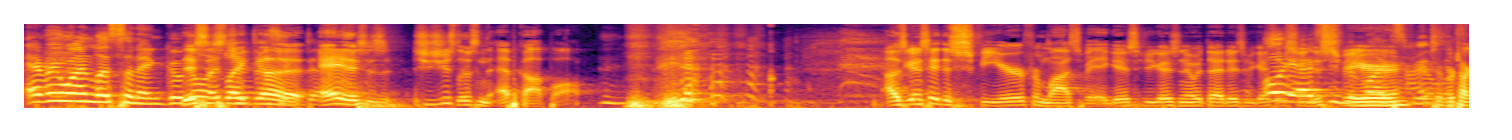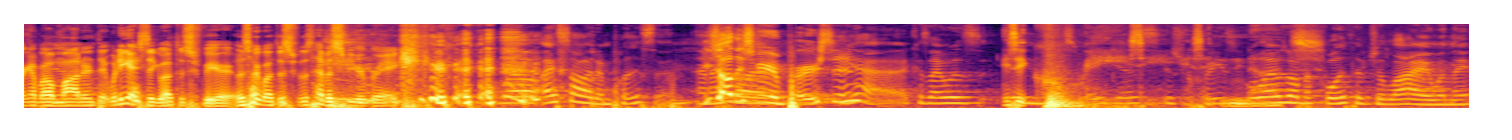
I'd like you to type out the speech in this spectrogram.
Everyone listening, Google This is like uh, geodesic dome. hey, this is she just lives in the Epcot ball. I was gonna say the sphere from Las Vegas. If you guys know what that is, if you guys Oh, have yeah, seen I've the seen the sphere. Black Sphere. if we're talking about modern things, what do you guys think about the sphere? Let's talk about this. Let's have a sphere break. well, I saw it in person. and you I saw the saw sphere it- in person? Yeah, because I was. Is it in Las crazy? Vegas. It's Is it crazy. well, I was on the nuts? Fourth of July when they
